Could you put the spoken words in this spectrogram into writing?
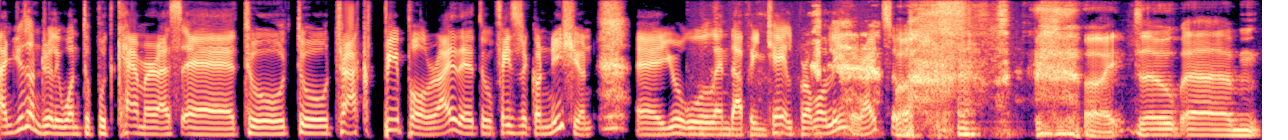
and you don't really want to put cameras uh, to to track people, right? Uh, to face recognition. Uh, you will end up in jail probably, right? So. All right. So um,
